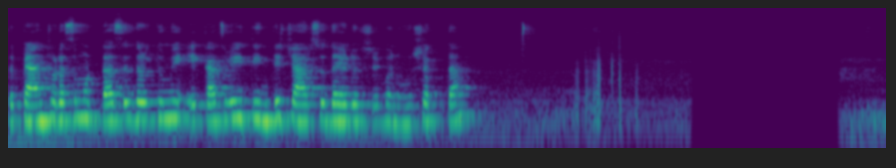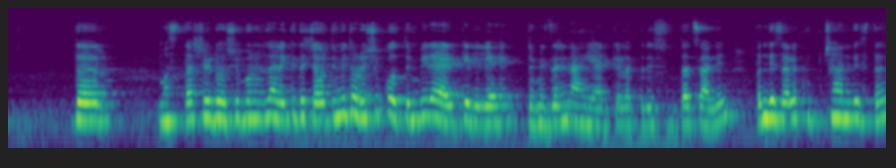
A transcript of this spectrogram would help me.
तर पॅन थोडासा मोठा असेल तर तुम्ही एकाच वेळी तीन ते चारसुद्धा हे डोसे बनवू शकता. तर मस्त असे डोसे बनवून झाले की त्याच्यावरती मी थोडीशी कोथिंबीर ॲड केलेली आहे. तुम्ही जरी नाही ॲड केला तरी सुद्धा चालेल. पण दिसायला खूप छान दिसतं.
